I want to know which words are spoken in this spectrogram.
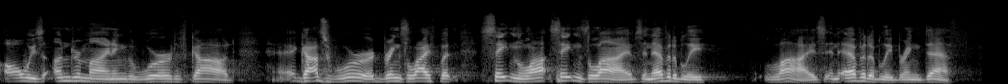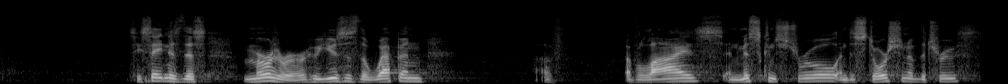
always undermining the word of God. God's word brings life, but Satan, Satan's lives inevitably lies inevitably bring death. See, Satan is this murderer who uses the weapon of, of lies and misconstrual and distortion of the truth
